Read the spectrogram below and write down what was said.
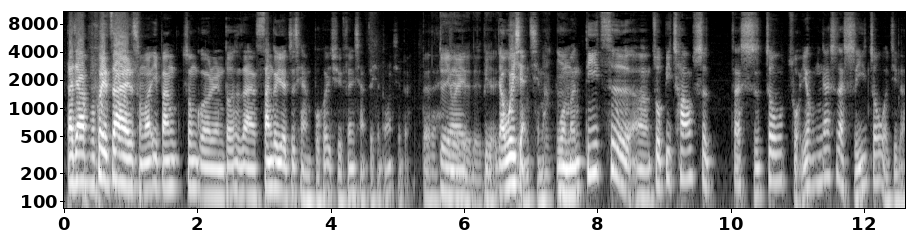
大家不会在什么，一般中国人都是在三个月之前不会去分享这些东西的，对对对对因为比较危险期嘛。嗯我们第一次呃做 B 超是在十周左右，应该是在十一周，我记得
